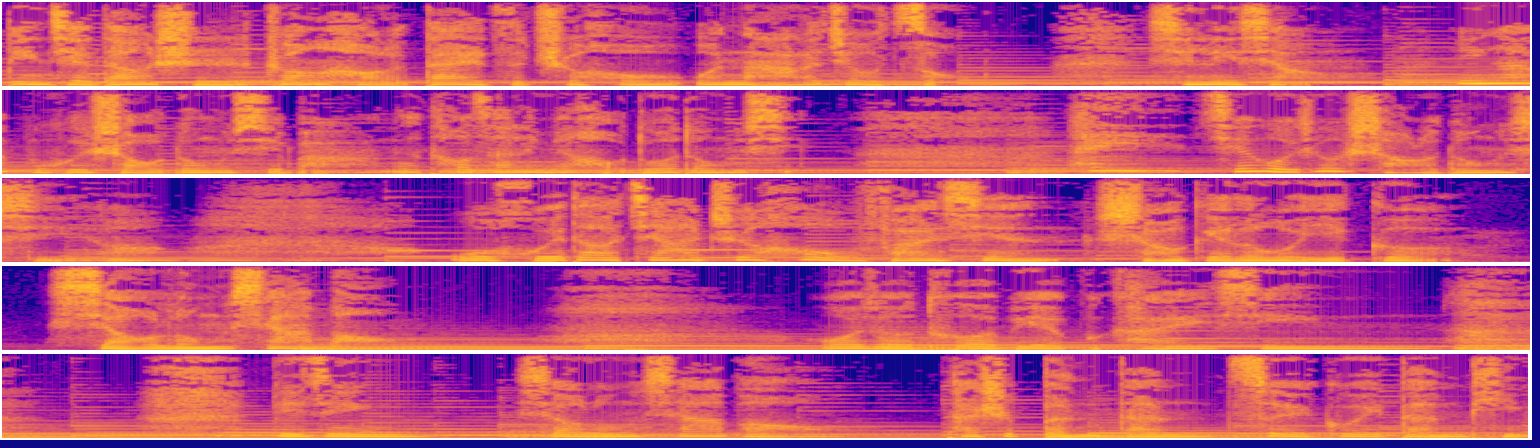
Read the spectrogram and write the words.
并且当时装好了袋子之后，我拿了就走，心里想应该不会少东西吧？那个套餐里面好多东西。嘿，结果就少了东西啊！我回到家之后，发现少给了我一个小龙虾堡，我就特别不开心。毕竟小龙虾堡它是本单最贵单品，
